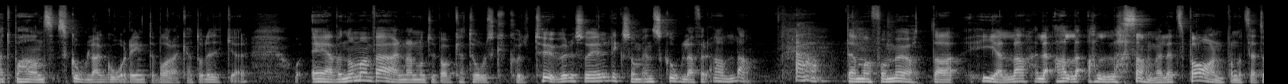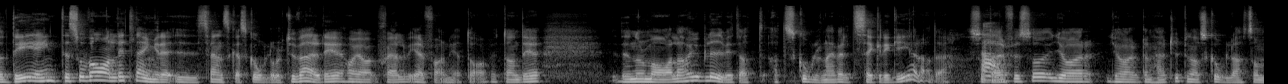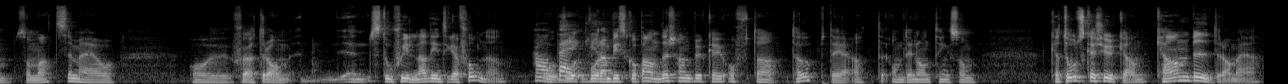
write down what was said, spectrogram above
att på hans skola går det inte bara katoliker. Och även om man värnar någon typ av katolsk kultur så är det liksom en skola för alla. Aha. Där man får möta hela, eller alla, alla samhällets barn på något sätt. Och det är inte så vanligt längre i svenska skolor, tyvärr. Det har jag själv erfarenhet av. Utan det, det normala har ju blivit att, att skolorna är väldigt segregerade. Så ja. därför så gör, gör den här typen av skola som, som Mats är med och, och sköter om en stor skillnad i integrationen. Ja, och vår, våran biskop Anders han brukar ju ofta ta upp det att om det är någonting som katolska kyrkan kan bidra med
